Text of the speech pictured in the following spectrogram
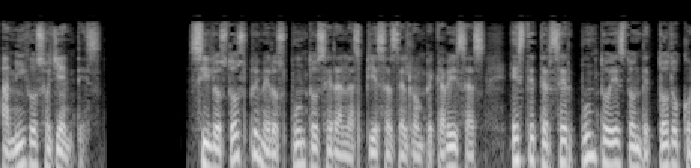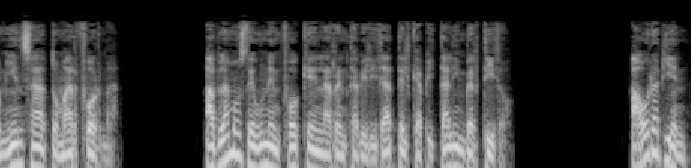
amigos oyentes. Si los dos primeros puntos eran las piezas del rompecabezas, este tercer punto es donde todo comienza a tomar forma. Hablamos de un enfoque en la rentabilidad del capital invertido. Ahora bien,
